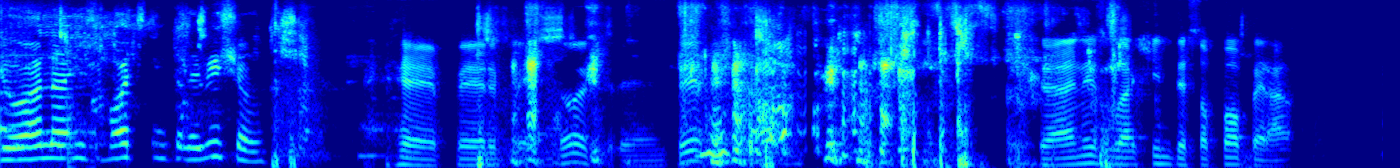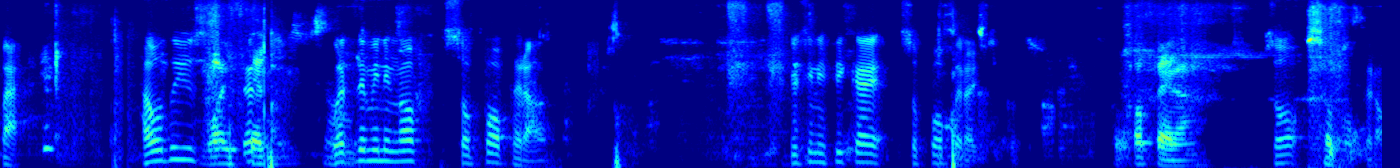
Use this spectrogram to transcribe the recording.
Joanna is watching television. Eh, Perfecto, excelente. Dan is watching the soap opera. Va. How do you White that-. What's the meaning of soap opera? ¿Qué significa soap opera, chicos? Ópera. Soap Soap. opera.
